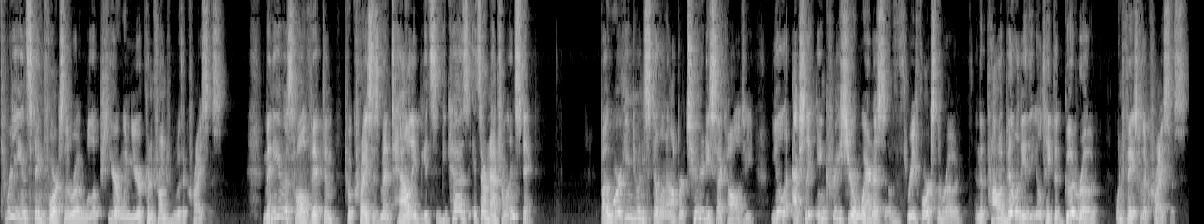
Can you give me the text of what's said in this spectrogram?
Three instinct forks in the road will appear when you're confronted with a crisis. Many of us fall victim to a crisis mentality because it's our natural instinct. By working to instill an opportunity psychology, you'll actually increase your awareness of the three forks in the road and the probability that you'll take the good road when faced with a crisis.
